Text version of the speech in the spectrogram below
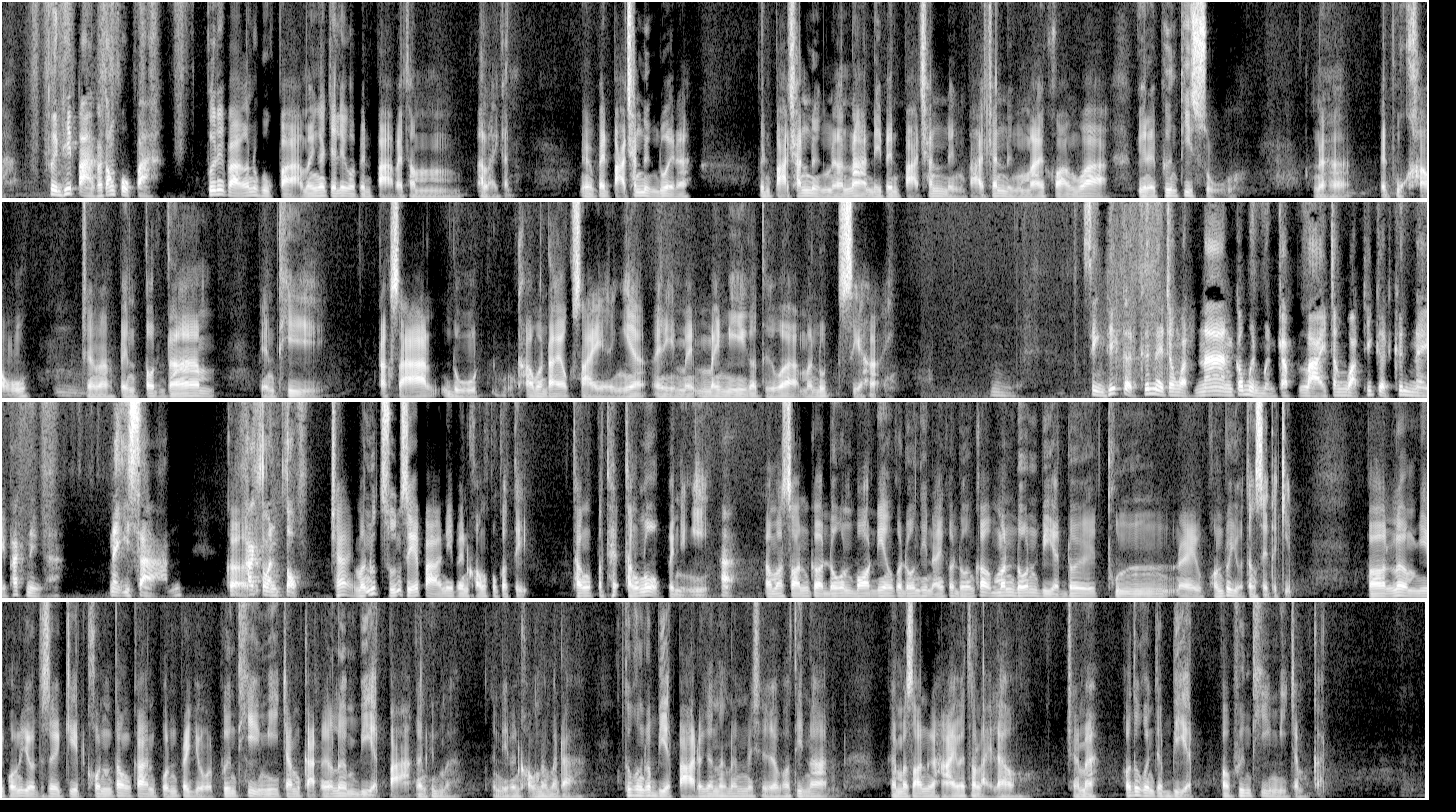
พื้นที่ป่าก็ต้องปลูกป่า พื้นที่ป่าก็ต้องปลูกป่าไมันก็จะเรียกว่าเป็นป่าไปทำอะไรกันเนี่ยเป็นป่าชั้นหนึ่งด้วยนะเป็นป่าชั้นหนึ่งนะน่านนี่เป็นป่าชั้นหนึ่งป่าชั้นหนึ่งหมายความว่าอยู่ในพื้นที่สูงนะฮะเป็นภูเขาใช่ไหมเป็นต้นน้ำเป็นที่รักษาดูดคาร์บอนไดออกไซด์อย่างเงี้ยไอ้นี่ไม่ไม่มีก็ถือว่ามนุษย์เสียหาย สิ่งที่เกิดขึ้นในจังหวัดน่านก็เหมือนเหมือนกับหลายจังหวัดที่เกิดขึ้นในภาคเหนือ ในอีสานก็ภาคตะวันตก ใช่ มนุษย์สูญเสียป่านี่เป็นของปกติ ทั้งประเทศทั้งโลกเป็นอย่างนี้ฮะอเมซอนก็โดนบอร์เนียวก็โดนที่ไหนก็โดนก็มันโดนเบียดโดยทุนในผลประโยชน์ทางเศรษฐกิจพอเริ่มมีผลประโยชน์ทางเศรษฐกิจคนต้องการผลประโยชน์พื้นที่มีจำกัดก็เริ่มเบียดป่ากันขึ้นมา อันนี้เป็นของธรรมดา ทุกคนก็เบียดป่าด้วยกันทั้งนั้นไม่ใช่เฉพาะที่น่านอเมซอนก็หายไปเท่าไหร่แล้วใช่ไหม เพราะทุกคนจะเบียดเพราะพื้นที่มีจำกัด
